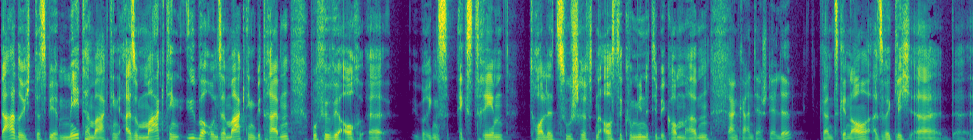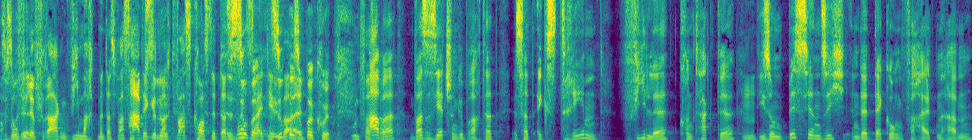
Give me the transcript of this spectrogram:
dadurch, dass wir Meta-Marketing, also Marketing über unser Marketing betreiben, wofür wir auch äh, übrigens extrem tolle Zuschriften aus der Community bekommen haben. Danke an der Stelle. Ganz genau. Also wirklich äh, Auch so viele Fragen. Wie macht man das? Was habt ihr gemacht? Was kostet das? Wo super, seid ihr super, überall? super cool. Unfassbar. Aber was es jetzt schon gebracht hat, es hat extrem viele Kontakte, die so ein bisschen sich in der Deckung verhalten haben, Mhm.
